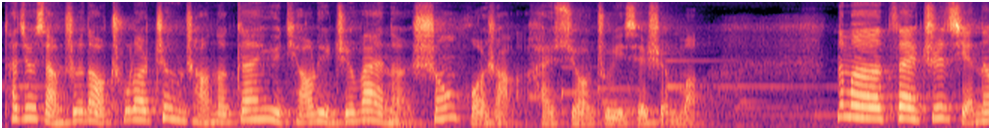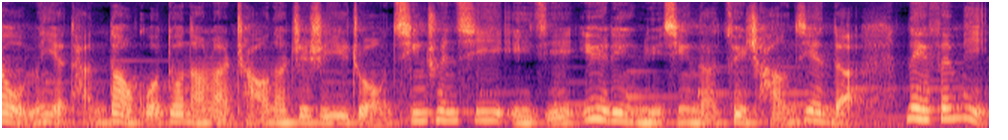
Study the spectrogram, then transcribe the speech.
她就想知道，除了正常的干预调理之外呢，生活上还需要注意些什么？那么在之前呢，我们也谈到过多囊卵巢呢，这是一种青春期以及育龄女性呢最常见的内分泌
